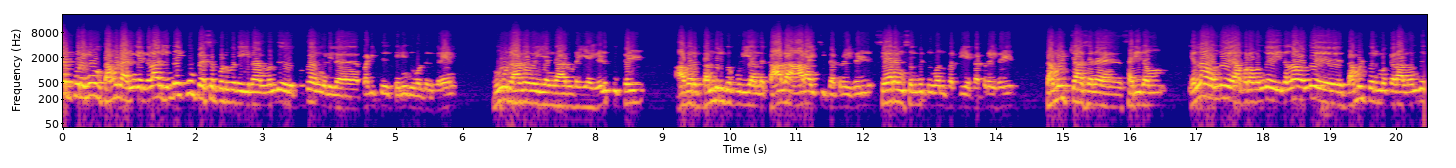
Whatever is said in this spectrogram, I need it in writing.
ஏற்புரையும் தமிழ் அறிஞர்களால் இன்றைக்கும் பேசப்படுவதை நான் வந்து புத்தகங்களில படித்து தெரிந்து கொண்டிருக்கிறேன். மு ராகவையங்காருடைய எழுத்துக்கள் அவர் தந்திருக்கக்கூடிய அந்த கால ஆராய்ச்சி கட்டுரைகள் சேரன் செங்குட்டுவன் பற்றிய கட்டுரைகள் தமிழ்ச்சாசன சரிதம் எல்லாம் வந்து அப்புறம் வந்து இதெல்லாம் வந்து தமிழ் பெருமக்களால் வந்து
